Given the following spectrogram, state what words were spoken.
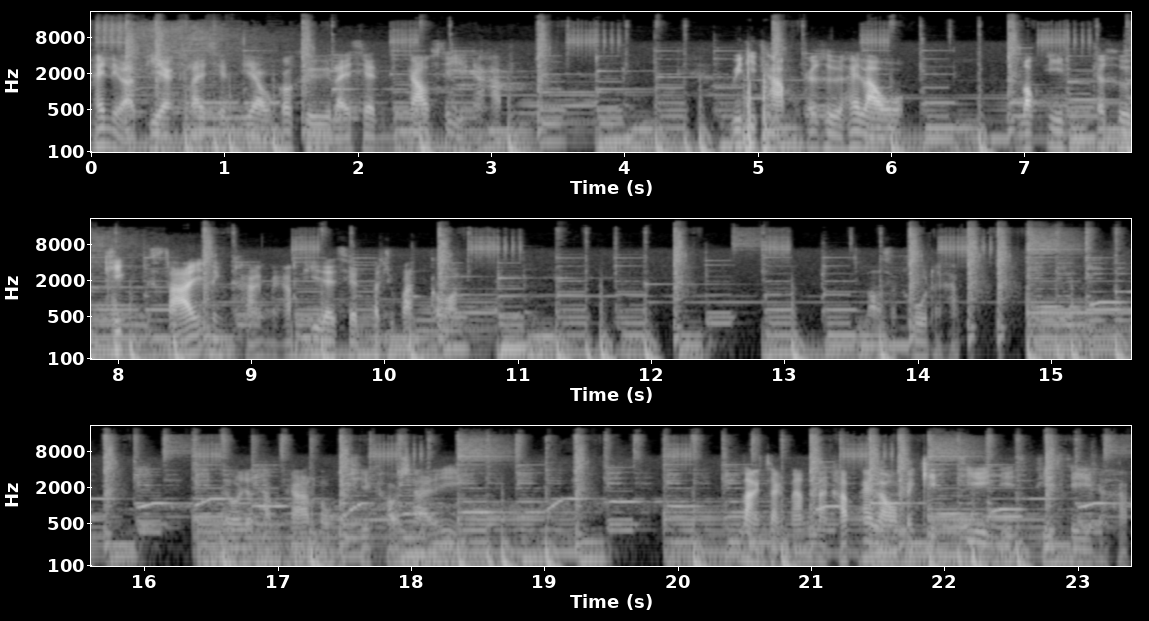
ให้เหลือเพียงลายเซ็นเดียวก็คือลายเซ็น 94 นะครับ วิธีทำก็คือให้เรา ล็อกอินก็คือคลิกซ้าย 1 ครั้งนะครับที่ลายเซ็นปัจจุบันก่อน รอสักครู่นะครับเราจะทำการลงชื่อเขาใช้ หลังจากนั้นนะครับให้เราไปคลิกที่ This PC นะครับ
